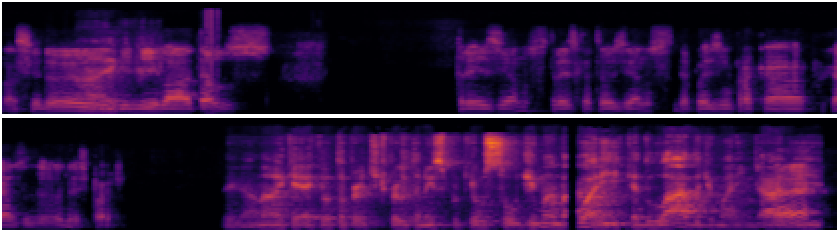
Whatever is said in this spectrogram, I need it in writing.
Nascido, ah, eu é... vivi lá até os 13 anos, 13, 14 anos, depois vim para cá por causa do, do esporte. Legal. Não, é que, é que eu tô te perguntando isso porque eu sou de Mandaguari, que é do lado de Maringá. É?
